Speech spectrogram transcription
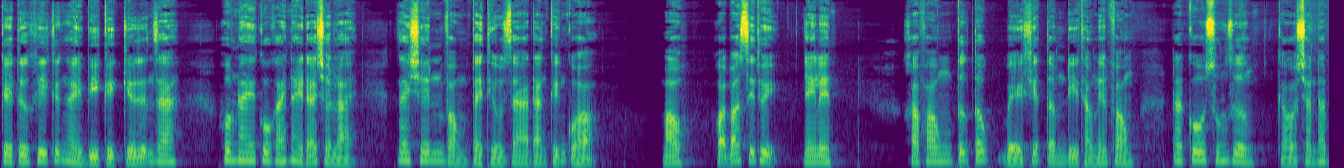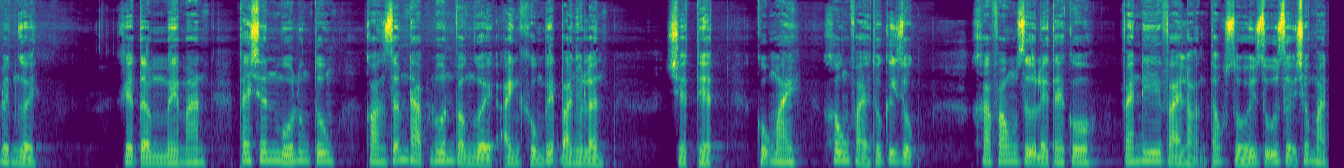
kể từ khi cái ngày bi kịch kia diễn ra, hôm nay cô gái này đã trở lại, ngay trên vòng tay thiếu gia đáng kính của họ. "Mau, gọi bác sĩ Thụy, nhanh lên." Khả Phong tức tốc bế Khiết Tâm đi thẳng lên phòng, đặt cô xuống giường, kéo chăn đắp lên người. Khiết Tâm mê man, tay chân múa lung tung, còn dẫm đạp luôn vào người anh không biết bao nhiêu lần. Chết tiệt, cũng may không phải thuốc kích dục. Khả Phong giữ lấy tay cô, vén đi vài lọn tóc rối rũ rượi trước mặt.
